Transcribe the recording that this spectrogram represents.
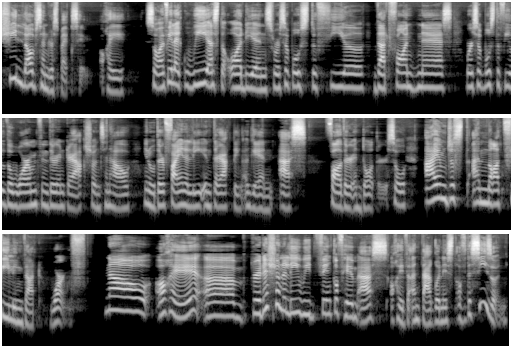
she loves and respects him. Okay? So I feel like we as the audience were supposed to feel that fondness. We're supposed to feel the warmth in their interactions and how, you know, they're finally interacting again as father and daughter. So I am just I'm not feeling that warmth. Now, okay, um traditionally we'd think of him as okay, the antagonist of the season.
